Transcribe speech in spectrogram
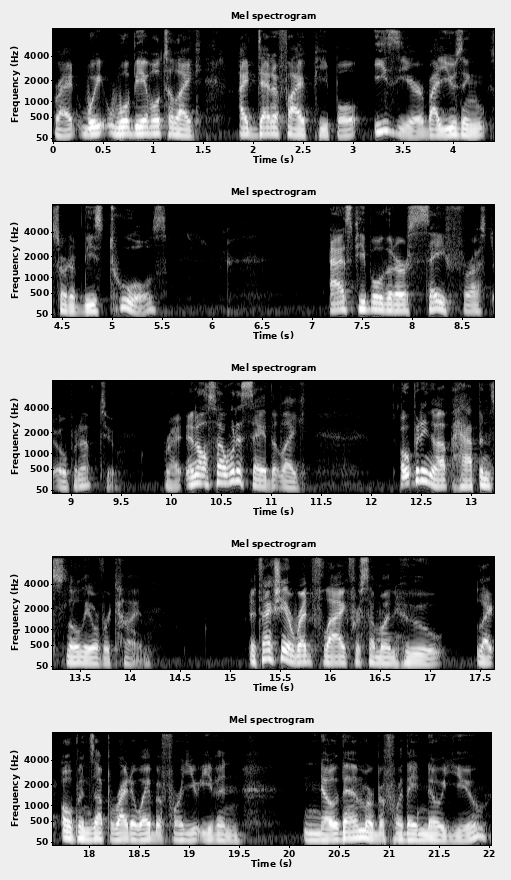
Right? We will be able to like identify people easier by using sort of these tools as people that are safe for us to open up to, right? And also, I want to say that like opening up happens slowly over time. It's actually a red flag for someone who like opens up right away before you even know them or before they know you.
